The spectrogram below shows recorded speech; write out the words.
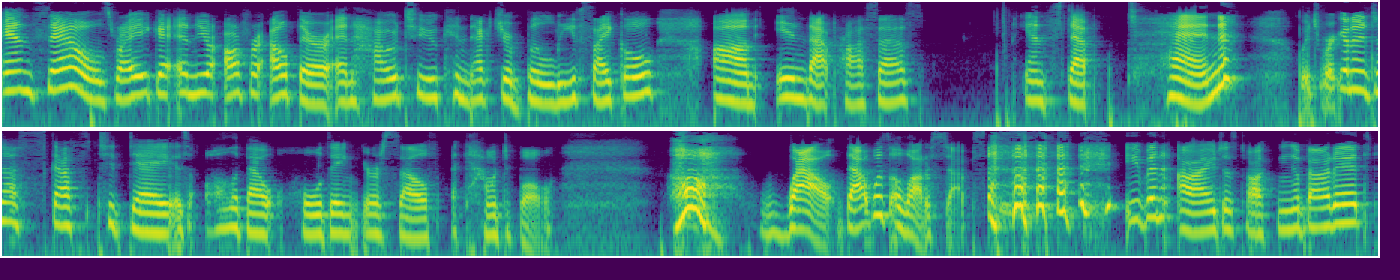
and sales, right? Getting your offer out there and how to connect your belief cycle um, in that process. And step 10, which we're going to discuss today, is all about holding yourself accountable. wow, that was a lot of steps. Even I just talking about it.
